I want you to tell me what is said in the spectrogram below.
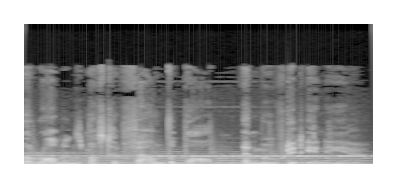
The Ramans must have found the bomb and moved it in here.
